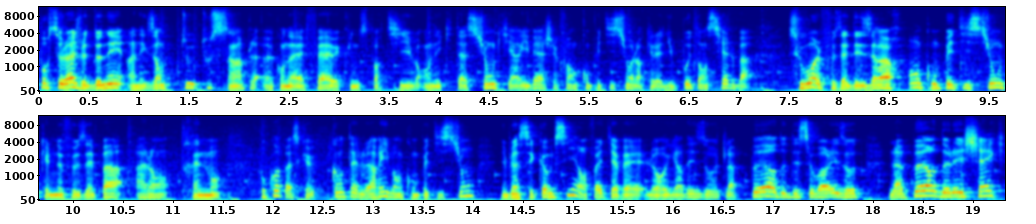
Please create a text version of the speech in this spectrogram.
pour cela, je vais te donner un exemple tout, simple euh, qu'on avait fait avec une sportive en équitation qui arrivait à chaque fois en compétition alors qu'elle a du potentiel. Bah, souvent, elle faisait des erreurs en compétition qu'elle ne faisait pas à l'entraînement. Pourquoi? Parce que quand elle arrive en compétition, eh bien c'est comme si en fait il y avait le regard des autres, la peur de décevoir les autres, la peur de l'échec,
